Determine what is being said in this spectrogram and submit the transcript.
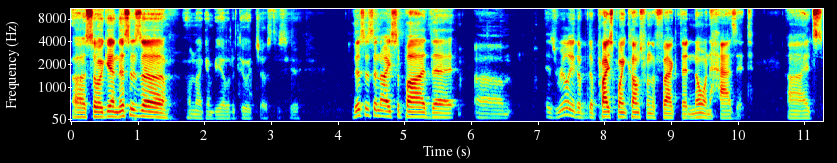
Uh, so again, this is a. I'm not going to be able to do it justice here. This is an isopod that um, is really the the price point comes from the fact that no one has it. Uh, it's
